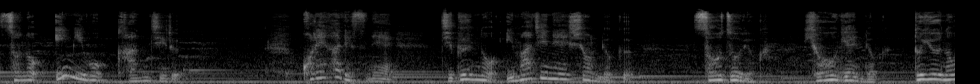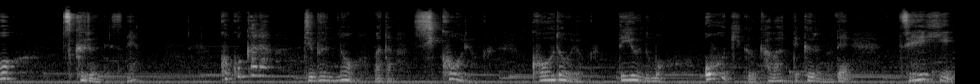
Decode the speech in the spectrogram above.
その意味を感じる。これがですね自分のイマジネーション力想像力表現力というのを作るんですね。ここから自分のまた思考力行動力っていうのも大きく変わってくるのでぜひ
